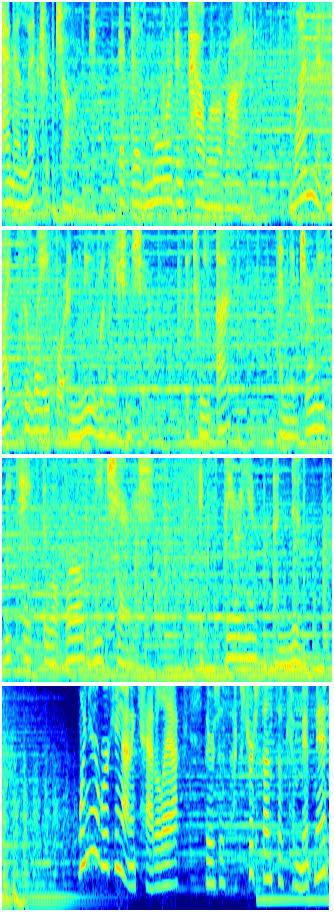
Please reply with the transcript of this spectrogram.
An electric charge that does more than power a ride. One that lights the way for a new relationship between us and the journeys we take through a world we cherish. Experienced anew. When you're working on a Cadillac, there's this extra sense of commitment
